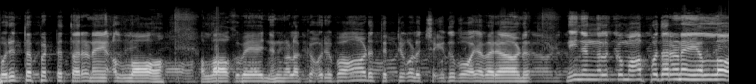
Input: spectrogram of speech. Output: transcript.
പൊരുത്തപ്പെട്ട് തരണേ അല്ലാ അല്ലാഹുവേ ഞങ്ങളൊക്കെ ഒരുപാട് തെറ്റുകൾ ചെയ്തു പോയവരാണ്. നീ ഞങ്ങൾക്ക് മാപ്പ് തരണേ അല്ലാ.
